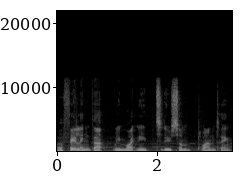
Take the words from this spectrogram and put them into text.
I have a feeling that we might need to do some planting.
